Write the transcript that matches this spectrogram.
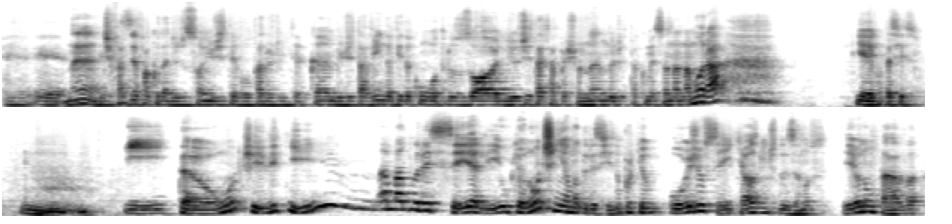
É, é, né? De fazer a faculdade de sonhos, de ter voltado de intercâmbio, de estar vendo a vida com outros olhos, de estar se apaixonando, de estar começando a namorar. E aí acontece isso. hum, Então eu tive que amadurecer ali o que eu não tinha amadurecido, porque eu- hoje eu sei que aos 22 anos eu não tava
